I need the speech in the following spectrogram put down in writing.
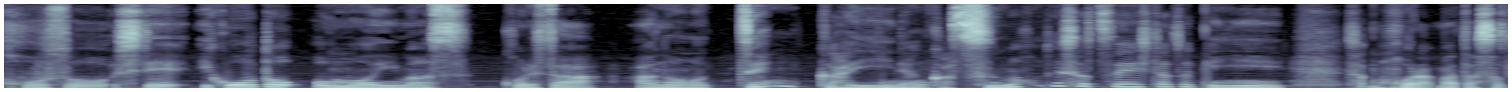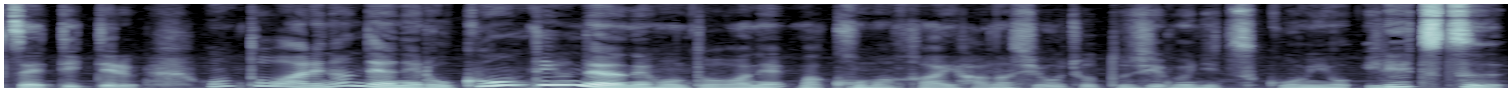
放送していこうと思います。これさあの前回なんかスマホで撮影した時にさほらまた撮影って言ってる。本当はあれなんだよね。録音って言うんだよね本当はね。まあ細かい話をちょっと自分にツッコミを入れつつ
